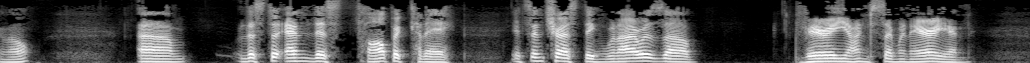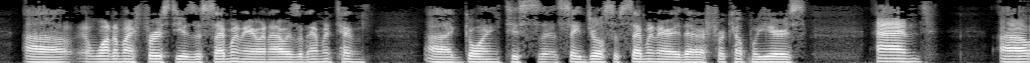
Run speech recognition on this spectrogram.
You know, um, this to end this topic today. It's interesting. When I was a very young seminarian, uh, one of my first years of seminary, when I was in Edmonton, uh, going to St. Joseph Seminary there for a couple years, and uh,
